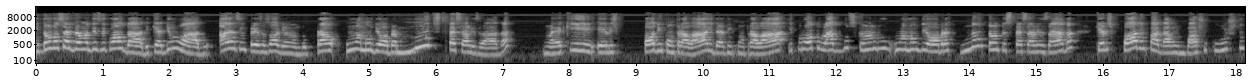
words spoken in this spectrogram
Então, você vê uma desigualdade, que é, de um lado, as empresas olhando para uma mão de obra muito especializada, não é que eles podem encontrar lá e devem encontrar lá, e, por outro lado, buscando uma mão de obra não tanto especializada, que eles podem pagar um baixo custo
